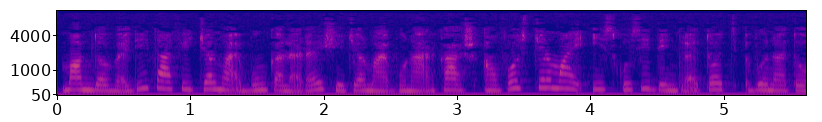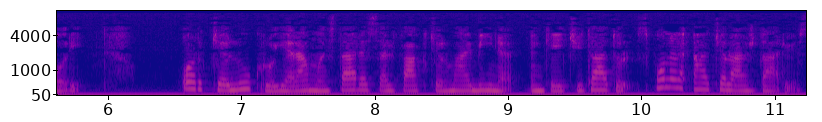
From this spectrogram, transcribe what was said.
M-am dovedit a fi cel mai bun călăreș și cel mai bun arcaș. Am fost cel mai iscusit dintre toți vânătorii. Orice lucru eram în stare să-l fac cel mai bine. Închei citatul. Spune același Darius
